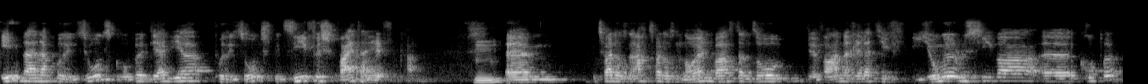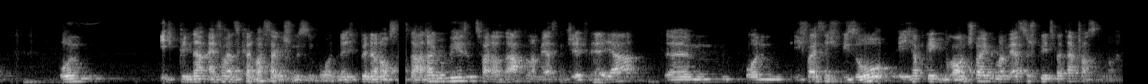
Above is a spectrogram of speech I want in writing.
in deiner Positionsgruppe, der dir positionsspezifsch weiterhelfen kann. Mhm. Ähm, 2008, 2009 war es dann so, wir waren eine relativ junge Receiver-Gruppe und ich bin da einfach ins kalte Wasser geschmissen worden. Ne? Ich bin dann auch Starter gewesen, 2008 und am ersten GFL-Jahr. Ähm, und ich weiß nicht wieso, ich habe gegen Braunschweig in meinem ersten Spiel zwei Touchdowns gemacht.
